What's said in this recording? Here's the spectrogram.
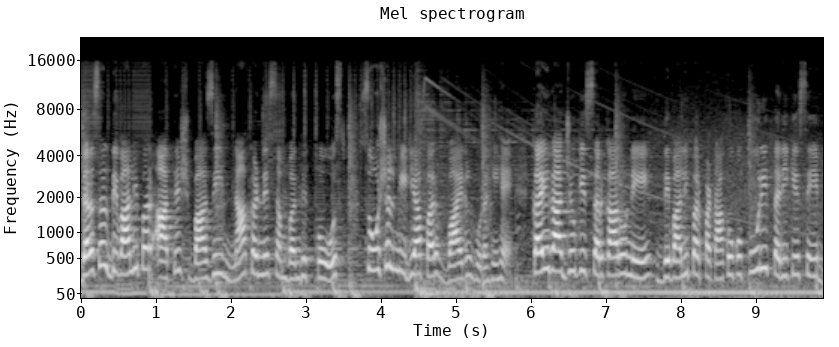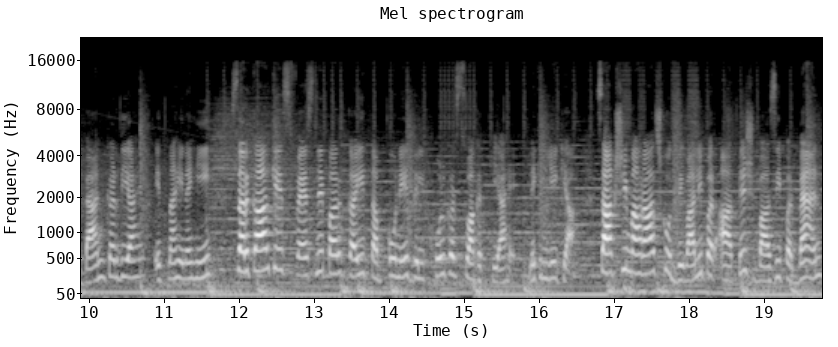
दरअसल दिवाली पर आतिशबाजी ना करने संबंधित पोस्ट सोशल मीडिया पर वायरल हो रही हैं। कई राज्यों की सरकारों ने दिवाली पर पटाखों को पूरी तरीके से बैन कर दिया है। इतना ही नहीं, सरकार के इस फैसले पर कई तबकों ने दिल खोलकर स्वागत किया है। लेकिन ये क्या? साक्षी महाराज को दिवाली पर आतिशबाजी पर बैन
